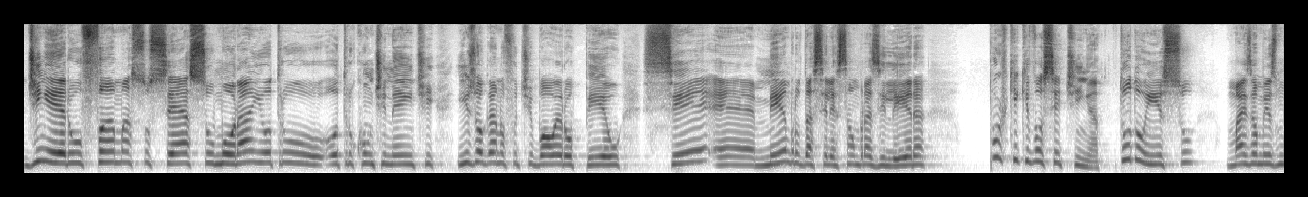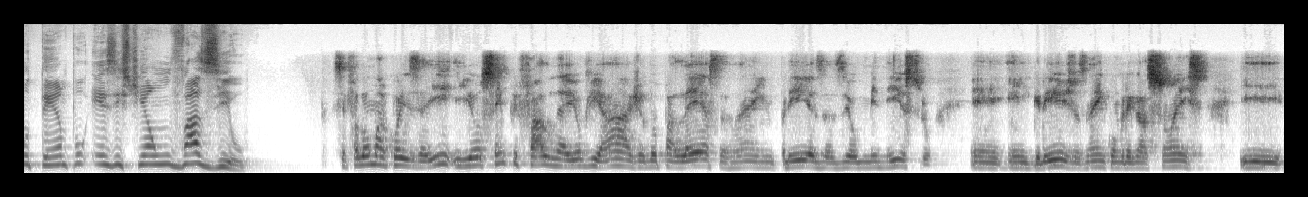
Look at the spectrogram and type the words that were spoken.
dinheiro, fama, sucesso, morar em outro, outro continente e jogar no futebol europeu, ser é, membro da seleção brasileira. Por que, que você tinha tudo isso, mas ao mesmo tempo existia um vazio? Você falou uma coisa aí, e eu sempre falo, né? Eu viajo, eu dou palestras né, em empresas, eu ministro em, em igrejas, né, em congregações, e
